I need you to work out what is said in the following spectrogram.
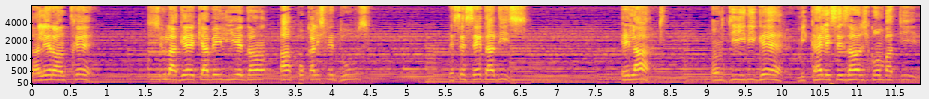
J'allais rentrer sur la guerre qui avait lieu dans Apocalypse 12, verset 7 à 10. Et là, on dit guerre. Michael et ses anges combattirent.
